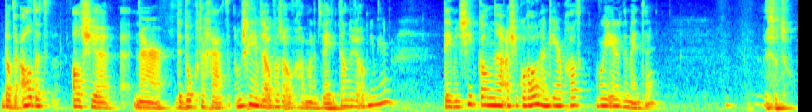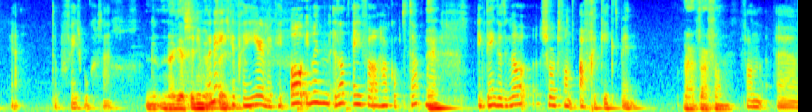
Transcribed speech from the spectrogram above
dat er altijd, als je naar de dokter gaat... Misschien hebben we het ook wel eens over gehad, maar dat weet ik dan dus ook niet meer. Dementie kan, eh, als je corona een keer hebt gehad, word je eerder dement, hè? Is dat zo? Dat heb op Facebook gestaan. Nou, jij zit niet meer Maar op nee, ik heb geheerlijk... Oh, ik ben dat even hak op de tak. Maar Ja. ik denk dat ik wel een soort van afgekikt ben. Waar, waarvan? van ehm,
